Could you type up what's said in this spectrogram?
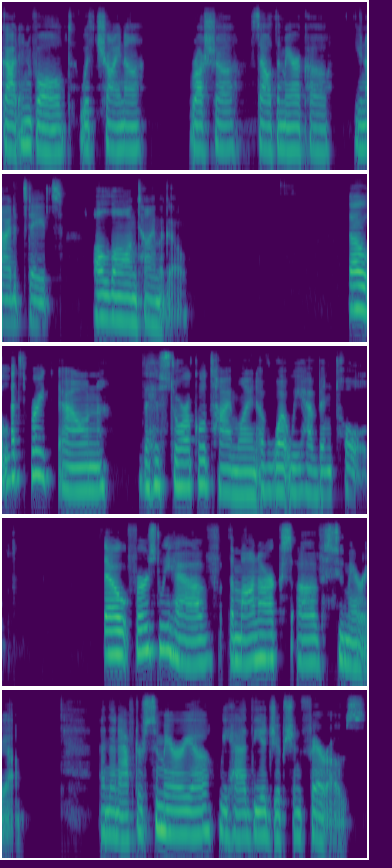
got involved with China, Russia, South America, United States a long time ago. So let's break down the historical timeline of what we have been told. So, first we have the monarchs of Sumeria. And then after Sumeria, we had the Egyptian pharaohs.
